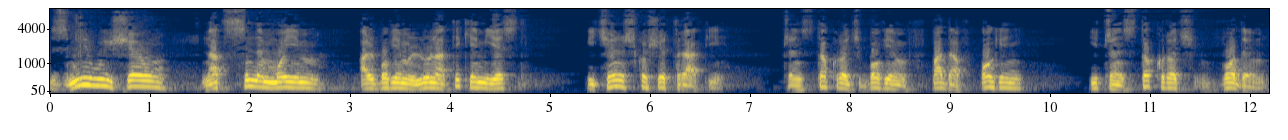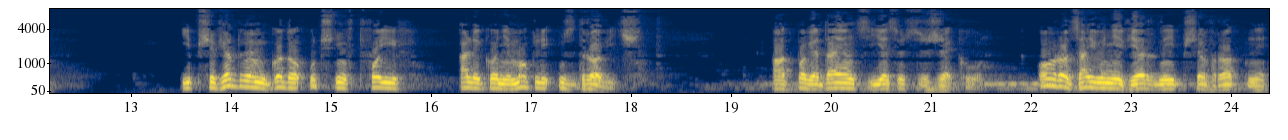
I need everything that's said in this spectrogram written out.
zmiłuj się nad synem moim, albowiem lunatykiem jest i ciężko się trapi, częstokroć bowiem wpada w ogień i częstokroć w wodę. I przywiodłem go do uczniów Twoich, ale go nie mogli uzdrowić. A odpowiadając Jezus rzekł, o rodzaju niewierny i przewrotny,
